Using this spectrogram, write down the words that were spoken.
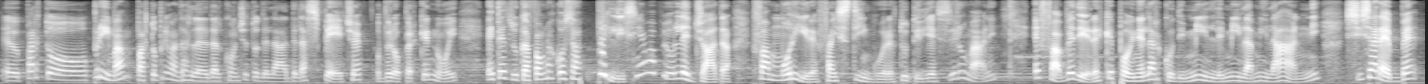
eh, parto prima, parto prima dal, dal concetto della, della, specie, ovvero perché noi, e Tezuka fa una cosa bellissima, proprio leggiadra, fa morire, fa estinguere tutti gli esseri umani e fa vedere che poi nell'arco di mille, mila, mila anni si sarebbe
